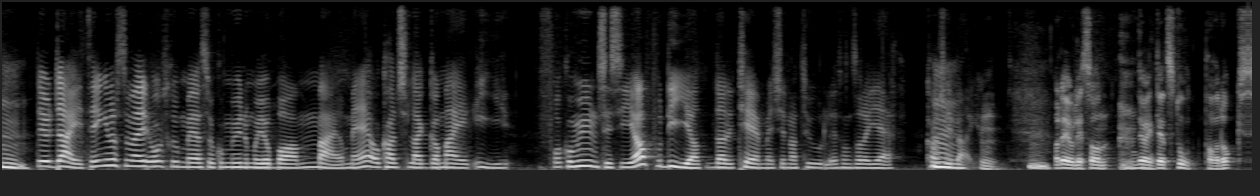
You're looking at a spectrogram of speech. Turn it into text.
Mm. Det er jo de tingene som jeg også tror vi som kommune må jobbe mer med, og kanskje legge mer i fra kommunens side, fordi at det kommer ikke naturlig, sånn som det gjør kanskje i Mm. Bergen. Og det er jo litt sånn, det er jo egentlig et stort paradoks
